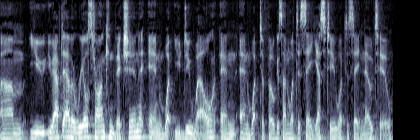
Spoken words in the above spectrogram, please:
um, you you have to have a real strong conviction in what you do well and and what to focus on, what to say yes to, what to say no to.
